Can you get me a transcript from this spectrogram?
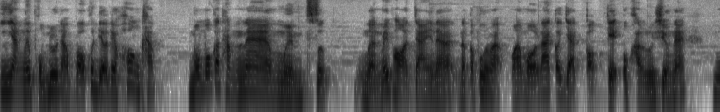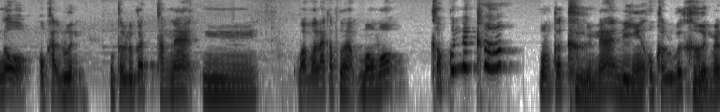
อีกอย่างหนึ่งผมดูหนังโป๊คนเดียวในห้องครับ โมโมก็ทำหน้าเหมือนเหมือนไม่พอใจนะ แล้วก็พูดว่าวาโมระก็อยากเกาะเกะโอคารุชิวนะ โนโอคารุนโอคารุก็ทำหน้าอืม วาโมระก็พูดว่าโมโมขอบคุณนะครับผมก็ขืนหน้าดีไงโอคารุก็ขืนมัน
